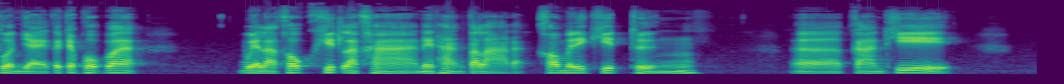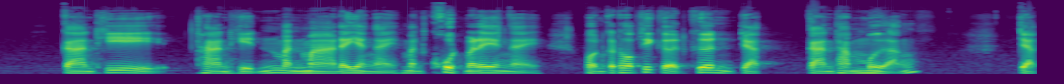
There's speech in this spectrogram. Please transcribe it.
ส่วนใหญ่ก็จะพบว่าเวลาเขาคิดราคาในทางตลาดอะเขาไม่ได้คิดถึงการที่การที่ถ่านหินมันมาได้ยังไง มันขุดมาได้ยังไง ผลกระทบที่เกิดขึ้นจากการทำเหมือง จาก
